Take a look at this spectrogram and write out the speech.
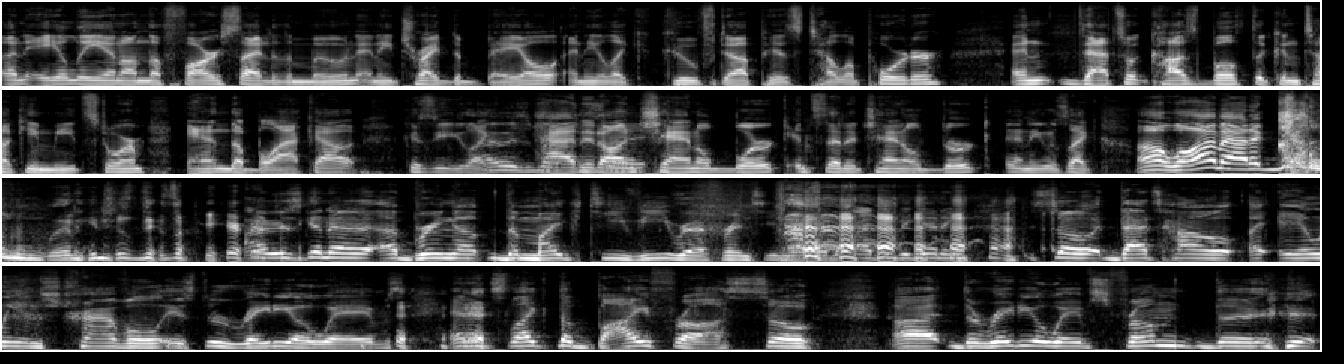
an alien on the far side of the moon and he tried to bail and he like goofed up his teleporter and that's what caused both the Kentucky meat storm and the blackout because he like I was about had it on channel blurk instead of channel dirk and he was like oh well i'm at it and he just disappeared I was gonna uh, bring up the Mike Teavee reference you know at the beginning. So that's how uh, aliens travel is through radio waves, and it's like the Bifrost. So uh, the radio waves from the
